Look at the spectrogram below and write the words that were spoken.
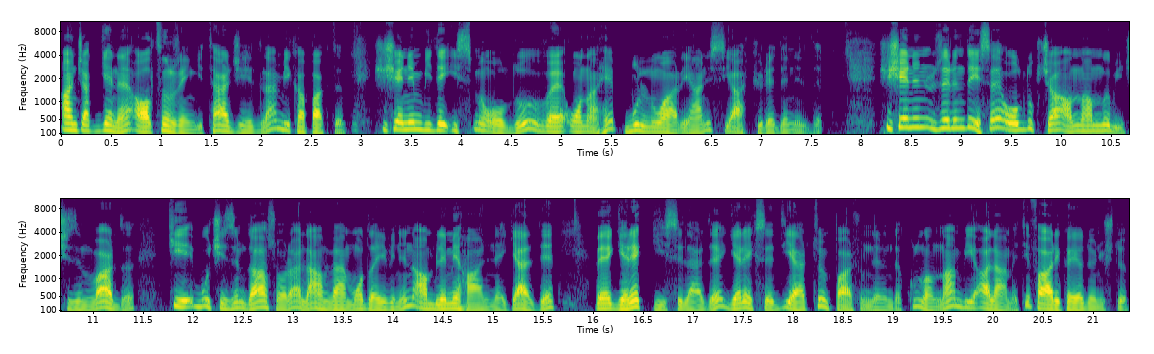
ancak gene altın rengi tercih tercih edilen bir kapaktı. Şişenin bir de ismi olduğu ve ona hep bul noir yani siyah küre denildi. Şişenin üzerinde ise oldukça anlamlı bir çizim vardı ki bu çizim daha sonra Lanvin Moda Evi'nin amblemi haline geldi ve gerek giysilerde gerekse diğer tüm parfümlerinde kullanılan bir alameti farikaya dönüştü.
